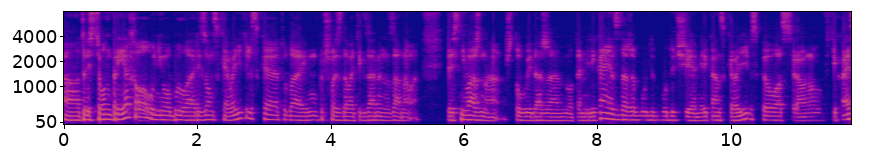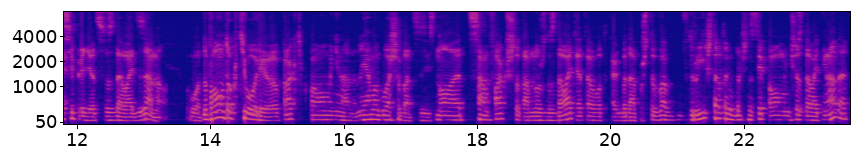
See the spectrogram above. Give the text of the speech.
А, то есть он приехал, у него было аризонское водительское туда, ему пришлось сдавать экзамены заново. То есть неважно, что вы даже, вот американец даже будет, будучи американское водительское у вас, все равно в Техасе придется сдавать заново. Вот. Ну, по-моему, только теорию, практику, по-моему, не надо. Но я могу ошибаться здесь. Но сам факт, что там нужно сдавать, это вот как бы, да, потому что в, в других штатах в большинстве, по-моему, ничего сдавать не надо.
